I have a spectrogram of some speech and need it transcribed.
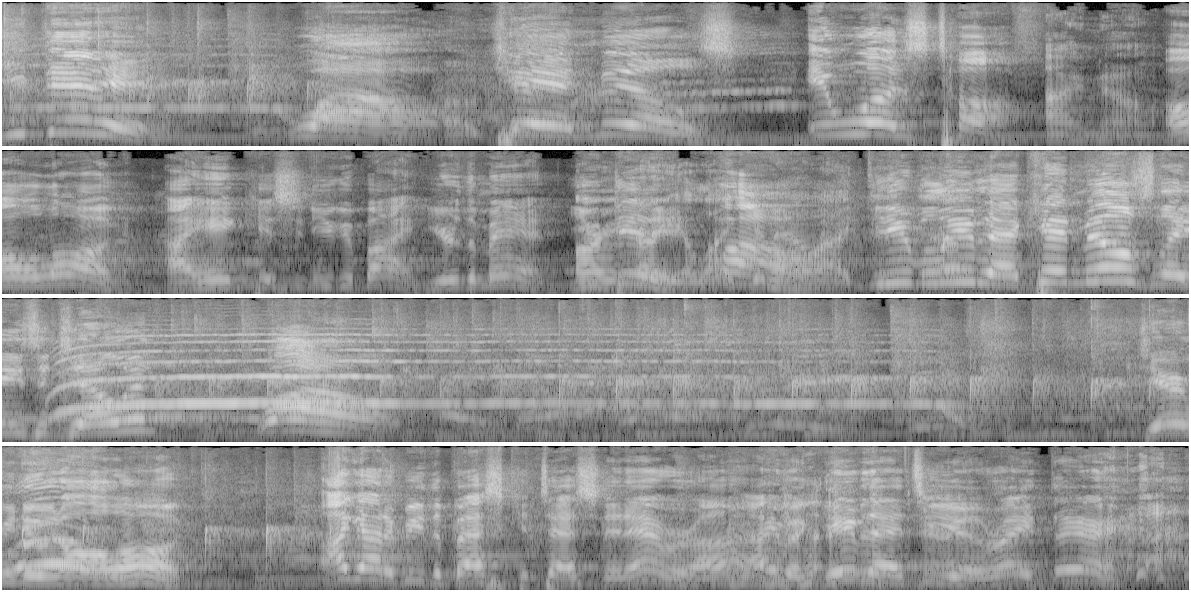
You did it! Wow! Ken Mills! It was tough. I know. All along, I hate kissing you goodbye. You're the man. You Are- did are it. you liking wow. how I Can you believe that? Ken Mills, ladies and gentlemen. Wow. Jeremy knew it all along. I got to be the best contestant ever, huh? I even gave that to you right there.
